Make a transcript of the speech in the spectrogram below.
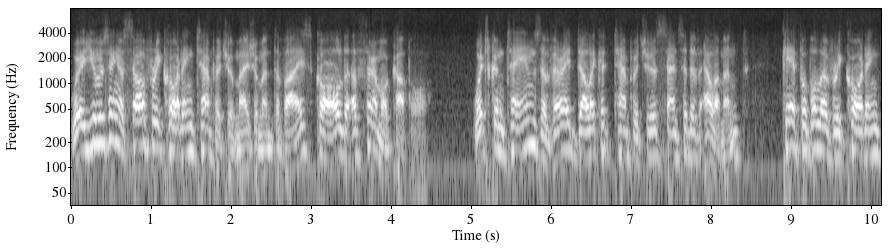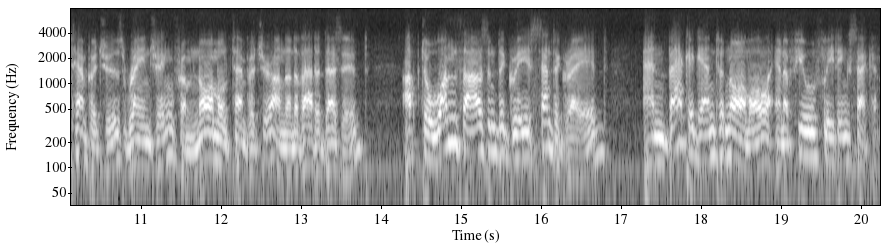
We're using a self-recording temperature measurement device called a thermocouple, which contains a very delicate temperature-sensitive element capable of recording temperatures ranging from normal temperature on the Nevada desert up to 1,000 degrees centigrade and back again to normal in a few fleeting seconds.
